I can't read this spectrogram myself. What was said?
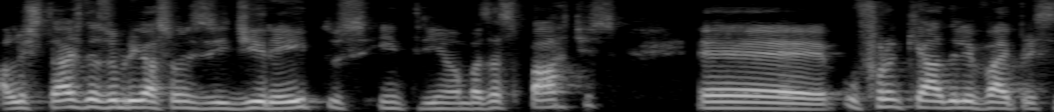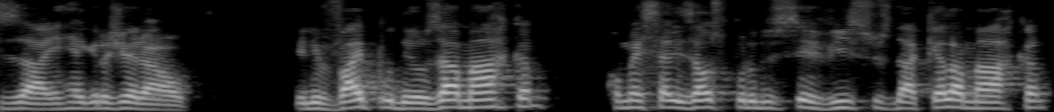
A listagem das obrigações e direitos entre ambas as partes. É, o franqueado ele vai precisar, em regra geral, ele vai poder usar a marca, comercializar os produtos e serviços daquela marca,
